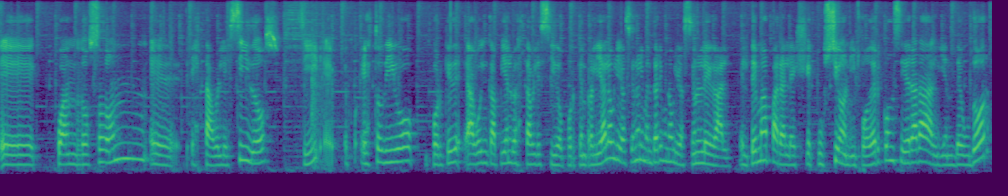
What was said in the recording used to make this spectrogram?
eh, cuando son eh, establecidos, ¿sí? Eh, esto digo, ¿por qué hago hincapié en lo establecido? Porque en realidad la obligación alimentaria es una obligación legal. El tema para la ejecución y poder considerar a alguien deudor,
